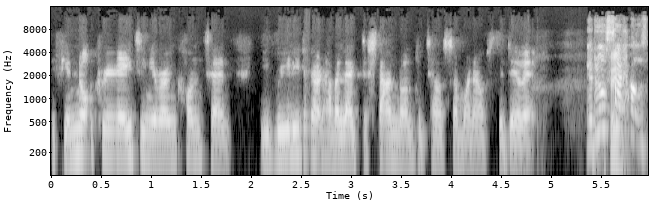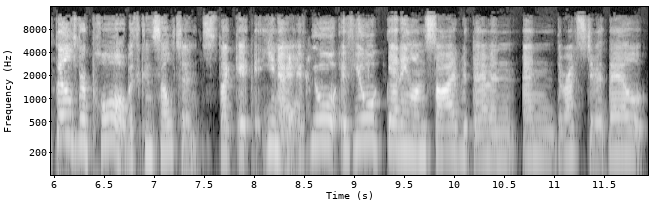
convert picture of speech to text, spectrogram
if you're not creating your own content, you really don't have a leg to stand on to tell someone else to do it. It also helps build rapport with consultants. Like, it, you know, yeah. if you're if you're getting on side with them and and the rest of it, they'll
